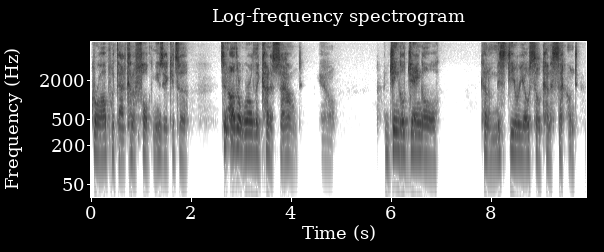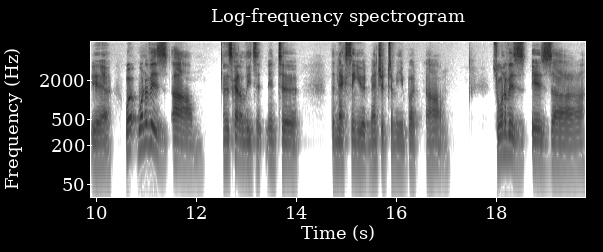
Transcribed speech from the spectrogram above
grow up with that kind of folk music, it's a it's an otherworldly kind of sound. You know, a jingle jangle, kind of mysterioso kind of sound. yeah what one of his um and this kind of leads it into the next thing you had mentioned to me but um so one of his is uh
